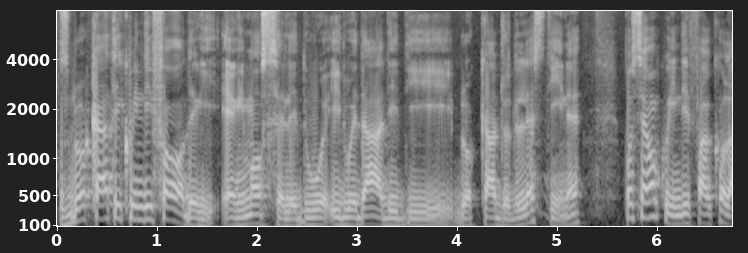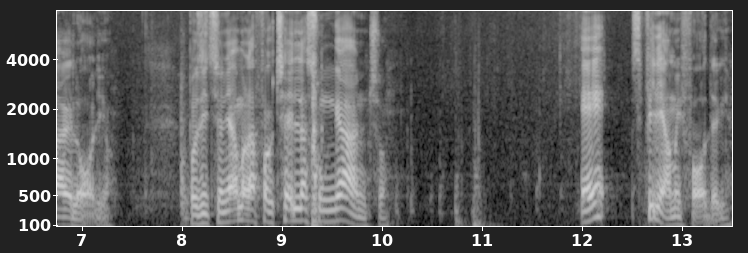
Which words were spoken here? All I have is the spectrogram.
Sbloccati quindi i foderi e rimosse due, i due dadi di bloccaggio delle astine, possiamo quindi far colare l'olio. Posizioniamo la forcella su un gancio e sfiliamo i foderi.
